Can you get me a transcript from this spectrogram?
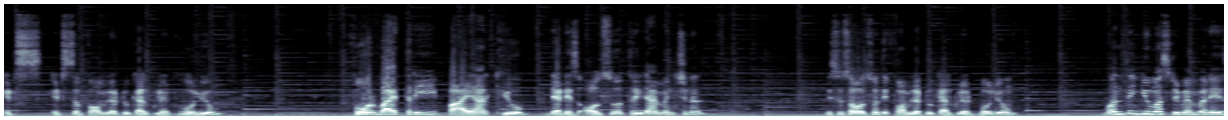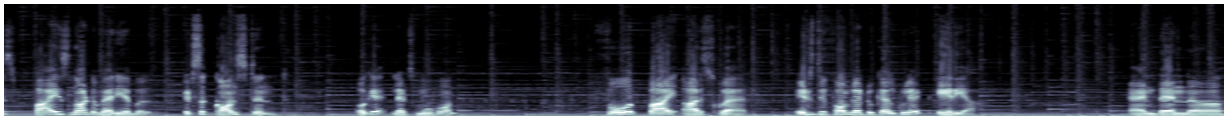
it's, it's the formula to calculate volume 4 by 3 pi r cube that is also 3 dimensional. This is also the formula to calculate volume. One thing you must remember is pi is not a variable, it's a constant. Okay, let's move on. 4 pi r square, it's the formula to calculate area. And then uh,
